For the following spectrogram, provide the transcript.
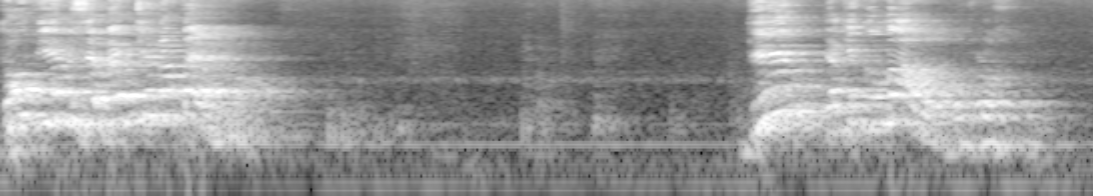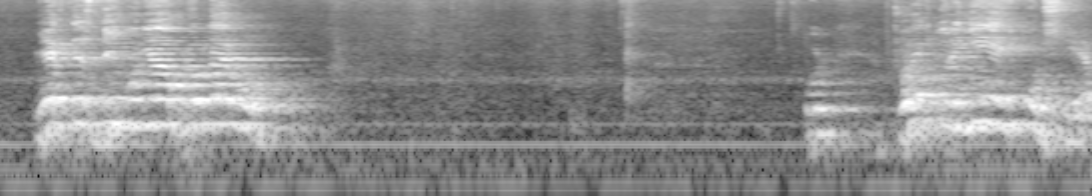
to wiem, że będzie na pewno. Dym? Jakiego mało po prostu. Nie chcesz dymu, nie ma problemu. Człowiek, który nie jest uczniem,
